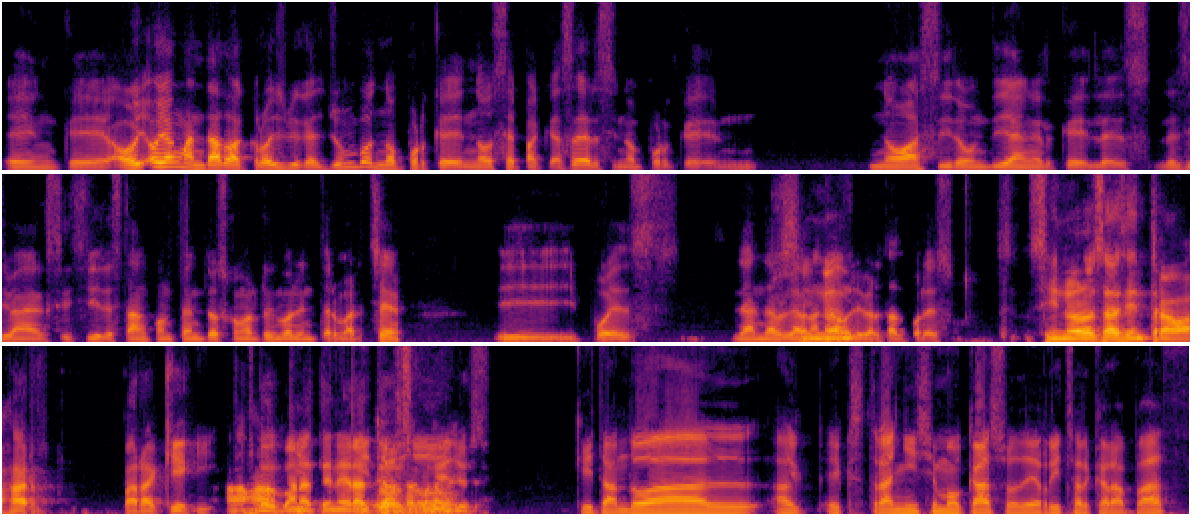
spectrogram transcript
en que hoy, hoy han mandado a Kreuzberg el Jumbo no porque no sepa qué hacer, sino porque no ha sido un día en el que les, les iban a exigir, están contentos con el ritmo del Intermarché y pues le han dado, libertad por eso. Si no los hacen trabajar, ¿para qué los van a tener a todos con ellos? Quitando al, extrañísimo caso de Richard Carapaz,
